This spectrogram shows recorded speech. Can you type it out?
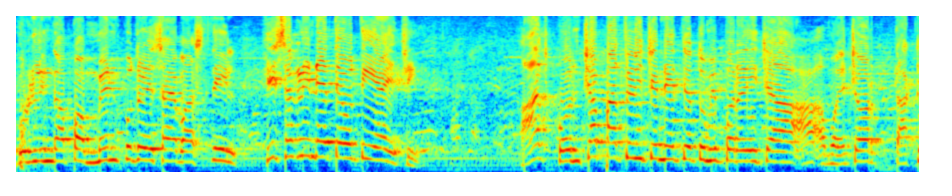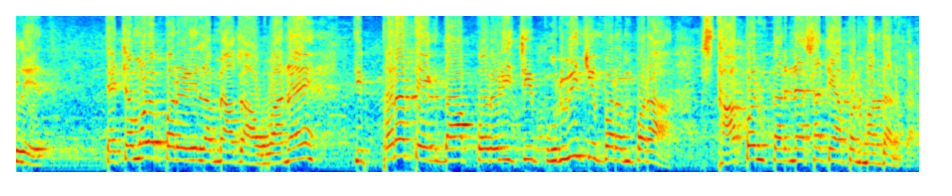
गुरलिंगाप्पा मेनकुदळे साहेब असतील ही सगळी नेते होती यायची. आज कोणत्या पातळीचे नेते तुम्ही परळीच्या ह्याच्यावर टाकलेत त्याच्यामुळं परळीला माझं आव्हान आहे की परत एकदा परळीची पूर्वीची परंपरा स्थापन करण्यासाठी आपण मतदान करा.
